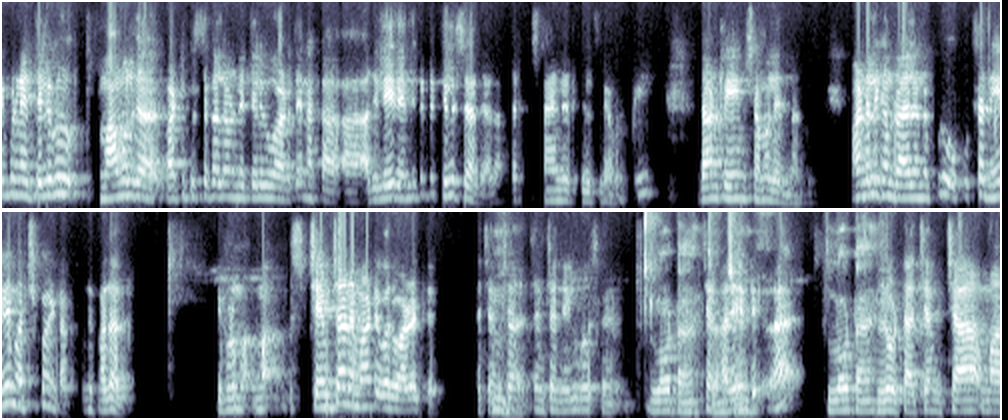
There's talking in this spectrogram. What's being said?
ఇప్పుడు నేను తెలుగు మామూలుగా పాఠ్య పుస్తకాల్లో ఉండే తెలుగు వాడితే నాకు అది లేదు. ఎందుకంటే తెలుసు అది. అది అందరికి స్టాండర్డ్ తెలుసు కాబట్టి దాంట్లో ఏం శ్రమ లేదు నాకు. మాండలికం రాయాలన్నప్పుడు ఒక్కొక్కసారి నేనే మర్చిపోయింటాను కొన్ని పదాలు. ఇప్పుడు చెంచా అనే మాట ఎవరు వాడట్లేదు. చెంచా చెంచా నీళ్ళు పోసుకుని. అదేంటి? లోటా? లోటా చెంచా మా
